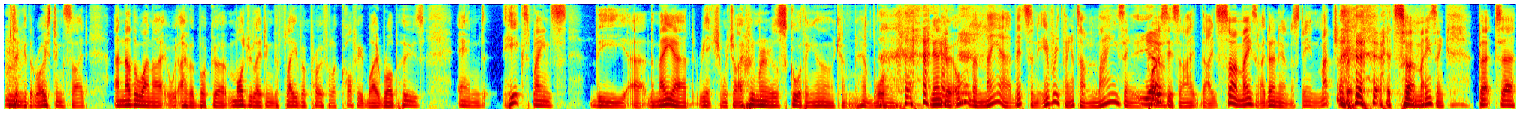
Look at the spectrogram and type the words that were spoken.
particularly the roasting side. Another one, I, I have a book, uh, modulating the flavor profile of coffee by Rob Hoos, and he explains the uh, the Maillard reaction, which I remember as a school thinking, oh, come, how boring. now I go, oh, the Maillard, that's an everything. It's an amazing Yeah. process, and I, I, it's so amazing. I don't understand much of it. it's so amazing. But uh,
